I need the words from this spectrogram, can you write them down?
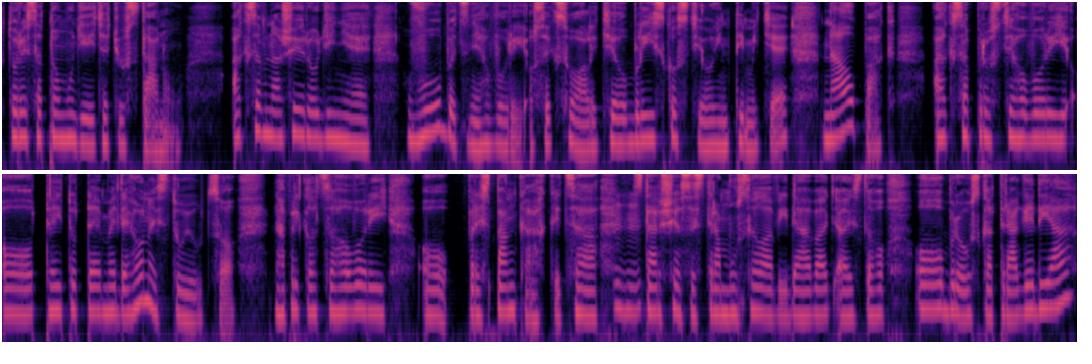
ktoré sa tomu dieťaťu stanú. Ak sa v našej rodine vôbec nehovorí o sexualite, o blízkosti, o intimite, naopak, ak sa proste hovorí o tejto téme dehonestujúco, napríklad sa hovorí o prespankách, keď sa mm-hmm. staršia sestra musela vydávať aj z toho obrovská tragédia,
